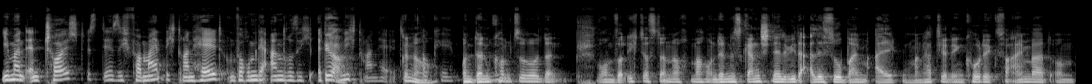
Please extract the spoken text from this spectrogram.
jemand enttäuscht ist, der sich vermeintlich dran hält und warum der andere sich etwa ja, nicht dran hält. Genau. Okay. Und dann kommt so, dann, pff, warum soll ich das dann noch machen? Und dann ist ganz schnell wieder alles so beim Alten. Man hat ja den Kodex vereinbart, um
